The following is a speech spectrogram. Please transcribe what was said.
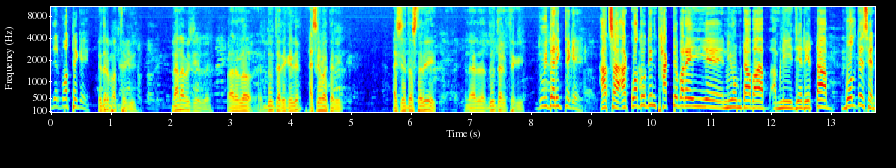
ঈদের পর থেকে? এদের পর থেকে। না না বেশি হবে। আর হলো দুই তারিখে আজকে কয় তারিখ? আজকে দশ তারিখ? দুই তারিখ থেকে। দুই তারিখ থেকে? আচ্ছা আর কতদিন থাকতে পারে এই নিয়মটা বা আপনি যে রেটটা বলতেছেন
